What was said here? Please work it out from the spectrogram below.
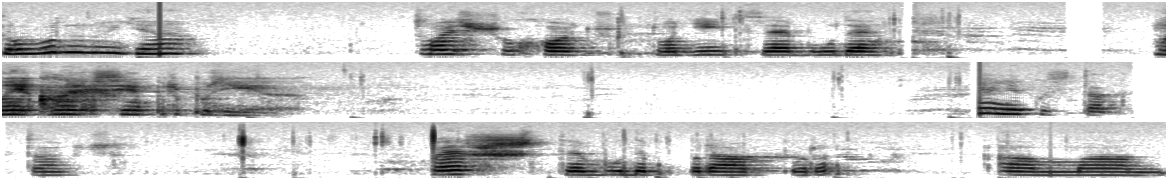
Довольно я той, що хочу. Тоді це буде моя колекція прапорів. Ну, якось так. так. Перш буде прапор Аман.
